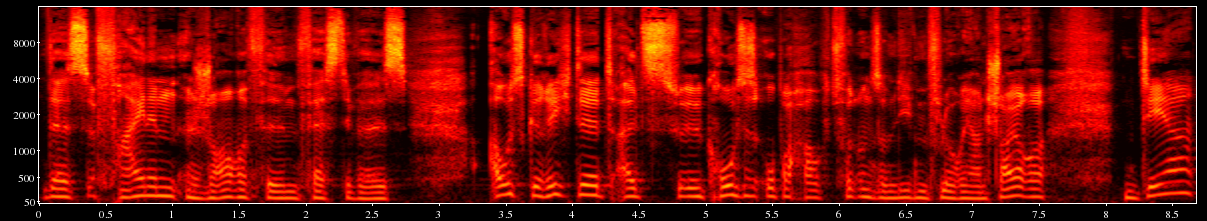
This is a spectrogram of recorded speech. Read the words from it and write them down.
des feinen Genrefilmfestivals, ausgerichtet als äh, großes Oberhaupt von unserem lieben Florian Scheurer, der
